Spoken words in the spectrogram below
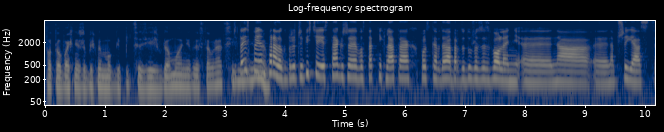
po to właśnie, żebyśmy mogli pizzę zjeść w domu, a nie w restauracji. To jest Nie pewien paradoks, bo rzeczywiście jest tak, że w ostatnich latach Polska wydała bardzo dużo zezwoleń na, na przyjazd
